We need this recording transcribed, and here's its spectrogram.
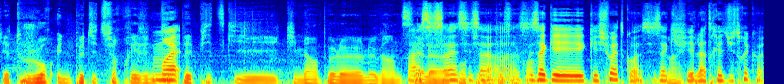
il y a toujours une petite surprise, une Ouais. petite pépite qui, qui met un peu le, le grain de sel. Ouais, c'est euh, ça, pour c'est ça, c'est ça qui est, qui est chouette quoi. C'est ça qui Ouais. fait l'attrait du truc ouais.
